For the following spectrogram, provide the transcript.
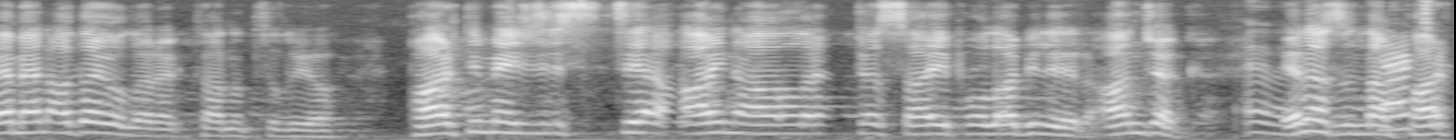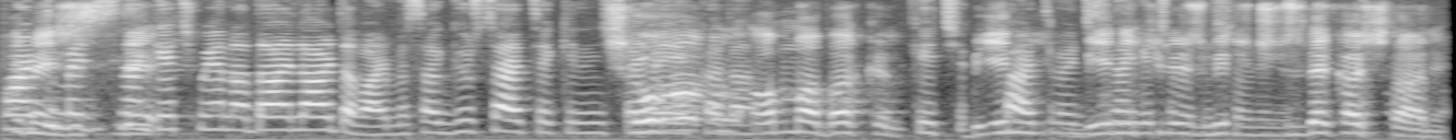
hemen aday olarak tanıtılıyor. Parti meclisi aynı anlayışa sahip olabilir. Ancak Evet. en azından Gerçi parti, parti, meclisinden geçmeyen adaylar da var. Mesela Gürsel Tekin'in işte çok MYK'dan. ama bakın geçip bin- parti meclisinden 1200 geçemediği 1300'de kaç tane?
